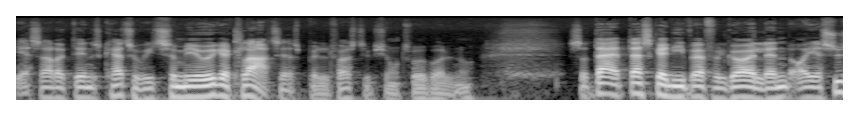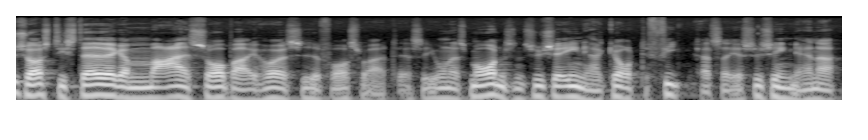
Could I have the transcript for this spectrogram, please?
ja, så er der Dennis Katovic, som jo ikke er klar til at spille første divisionsfodbold nu. Så der, der skal de i hvert fald gøre et eller andet, og jeg synes også, de stadigvæk er meget sårbare i højre side af forsvaret. Altså Jonas Mortensen synes jeg egentlig har gjort det fint. Altså jeg synes egentlig, han har,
